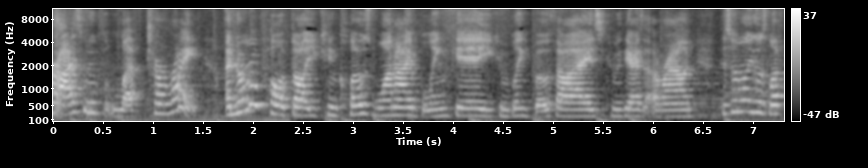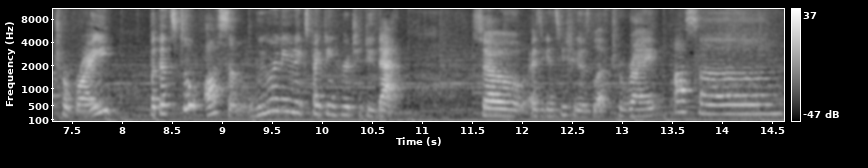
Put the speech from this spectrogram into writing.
Her eyes move left to right. A normal Pullip doll, you can close one eye, blink it, you can blink both eyes, you can move the eyes around. This one only goes left to right, but that's still awesome. We weren't even expecting her to do that. So, as you can see, she goes left to right. Awesome.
